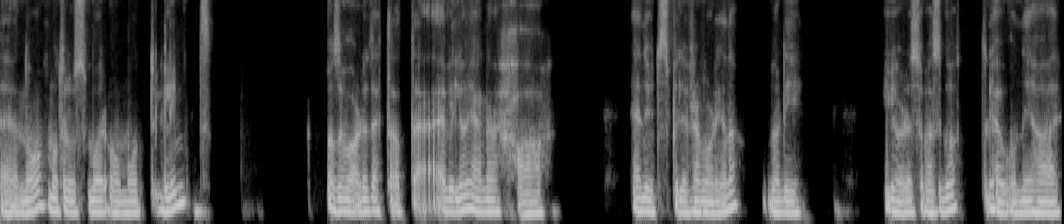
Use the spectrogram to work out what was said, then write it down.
eh, nå, mot Rosenborg og mot Glimt. Og så var det jo dette at jeg vil jo gjerne ha en utespiller fra Vålerenga, da, når de gjør det såpass godt. Leoni har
